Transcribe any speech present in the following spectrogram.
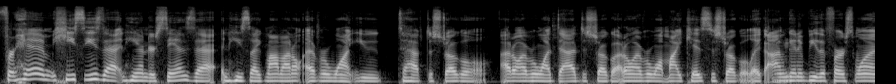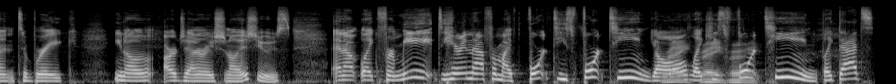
for him, he sees that and he understands that. And he's like, Mom, I don't ever want you to have to struggle. I don't ever want dad to struggle. I don't ever want my kids to struggle. Like, I'm mm-hmm. going to be the first one to break, you know, our generational issues. And I'm like, for me, hearing that from my 14, he's 14, y'all. Right, like, right, he's right. 14. Like, that's,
